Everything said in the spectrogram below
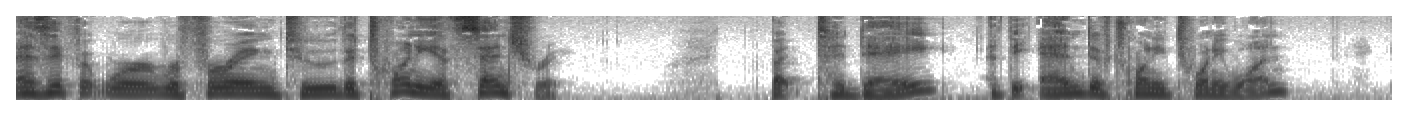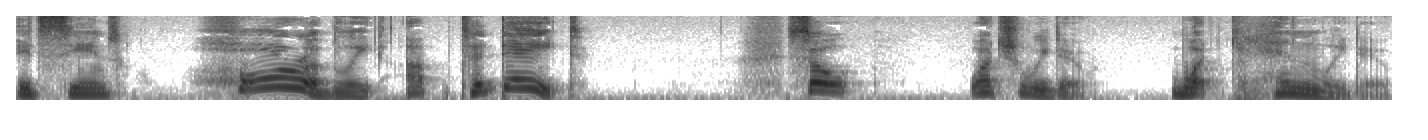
as if it were referring to the 20th century. But today, at the end of 2021, it seems horribly up to date. So, what should we do? What can we do?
